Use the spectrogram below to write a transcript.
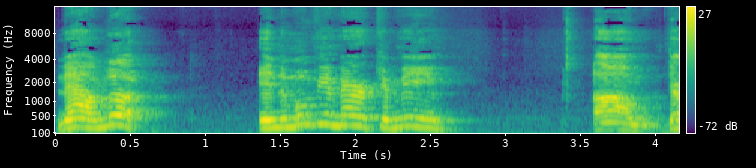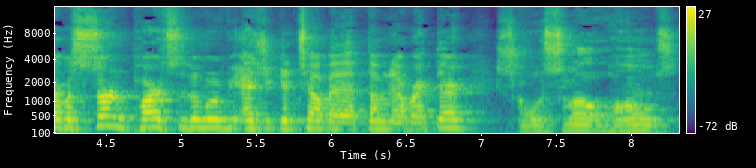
Now, look. In the movie American Me, um, there was certain parts of the movie, as you can tell by that thumbnail right there, just go slow, Holmes.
